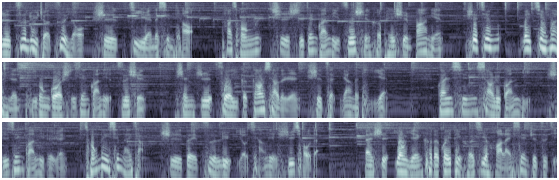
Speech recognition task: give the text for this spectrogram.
使自律者自由是纪元的信条。他从事时间管理咨询和培训八年，是近为近万人提供过时间管理的咨询，深知做一个高效的人是怎样的体验。关心效率管理、时间管理的人，从内心来讲是对自律有强烈需求的。但是用严苛的规定和计划来限制自己，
